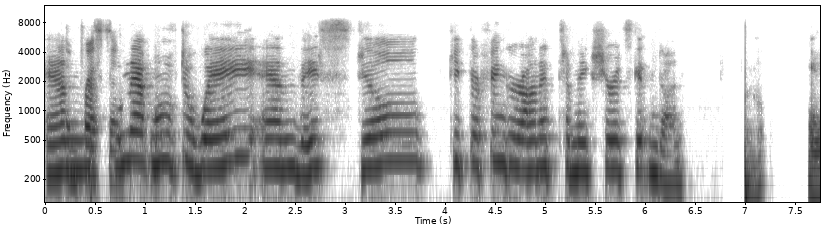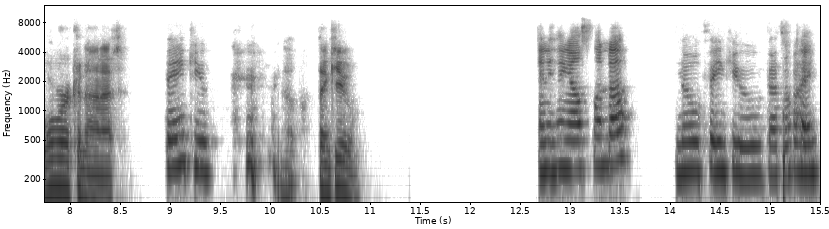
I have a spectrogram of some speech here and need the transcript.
And Impressive. some that moved away and they still keep their finger on it to make sure it's getting done. Well, we're working on it. Thank you. Yep. Thank you. Anything else, Linda? No, thank you. That's Okay. fine.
